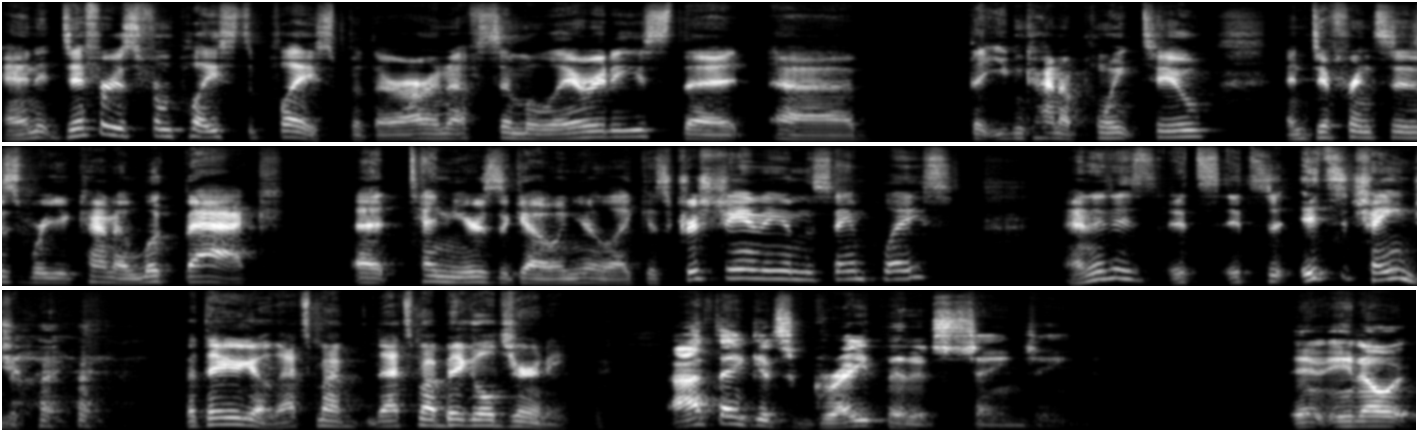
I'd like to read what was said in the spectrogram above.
and it differs from place to place, but there are enough similarities that uh, that you can kind of point to, and differences where you kind of look back at 10 years ago and you're like is christianity in the same place? And it is it's it's it's a change but there you go that's my that's my big old journey. I think it's great that it's changing. And you know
